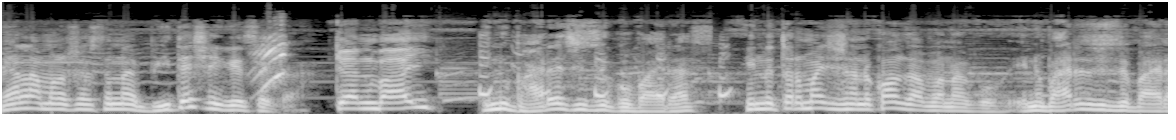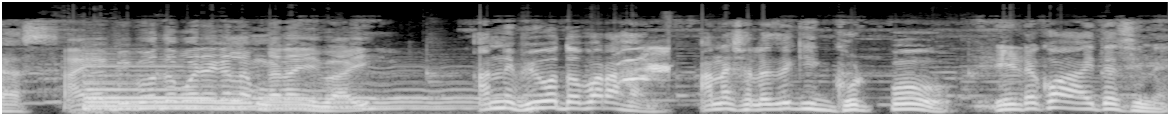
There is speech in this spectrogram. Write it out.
মেলা মানুষ আছে না বিদেশে গেছে গা। কেন ভাই? ইনু ভাইরাস হয়েছে গো ভাইরাস। ইনু তোর মাঝে সামনে কন যাব না গো? ইনু ভাইরাস হয়েছে ভাইরাস। আমি বিপদে পড়ে গেলাম গা নাই ভাই? আনে বিপদ বারা হান আনে সালে যে কি ঘটবো এটা কো আইতাছি না।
